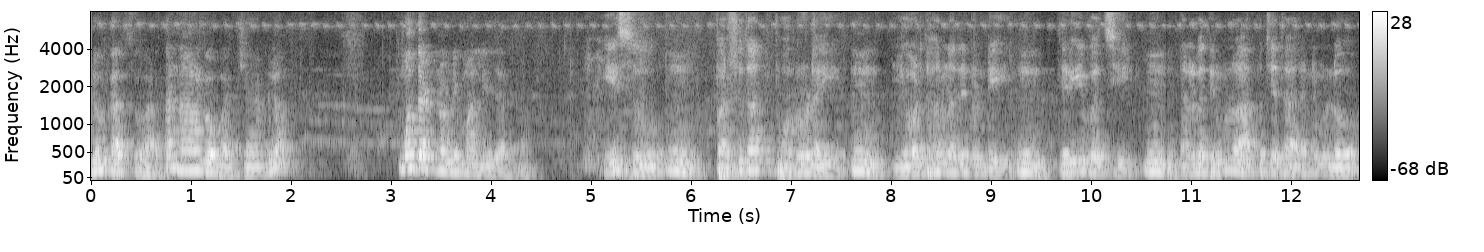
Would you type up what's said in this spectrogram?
లూకాసు వార్త నాలుగో అధ్యాయంలో మొదటి నుండి మళ్ళీ చేద్దాం. యేసు పరిశుధాత్మ పూర్ణుడై యోర్ధాన్ నది నుండి తిరిగి వచ్చి. నలభై దినములు ఆత్మచేత అరణ్యములో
